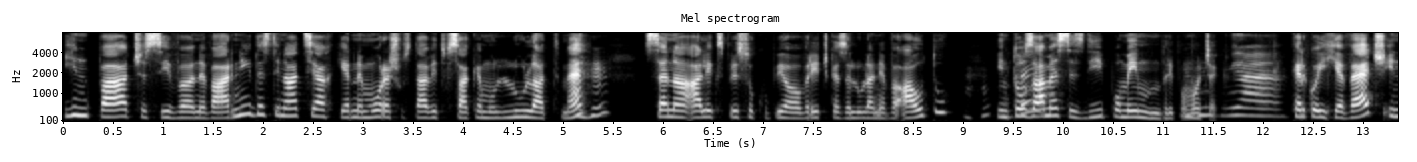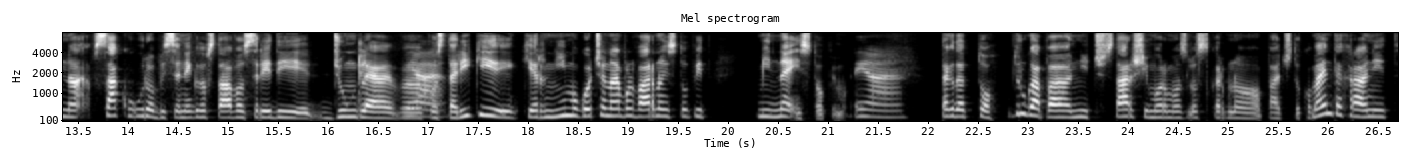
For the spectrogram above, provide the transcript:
in pa če si v nevarnih destinacijah, kjer ne moreš ustaviti vsakemu lulat me, Mhm. se na AliExpressu kupijo vrečke za lulanje v avtu. Mhm. In to okay. za me se zdi pomemben pripomoček. Mhm. Ja. Ker ko jih je več, in na vsako uro bi se nekdo stavil sredi džungle v Ja. ja. Kostariki, kjer ni mogoče najbolj varno izstopiti, mi ne izstopimo. Ja. Tako da to. Druga pa nič, starši moramo zelo skrbno pač dokumente hraniti,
